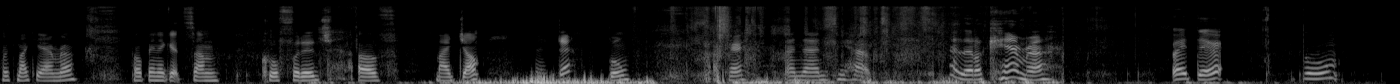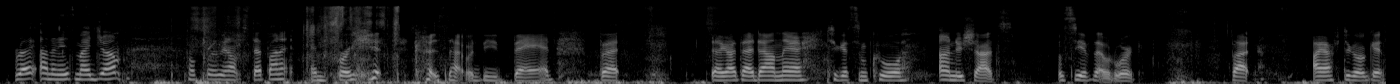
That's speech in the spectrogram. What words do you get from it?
with my camera, hoping to get some cool footage of my jump right there. Boom. Okay, and then we have a little camera right there. Boom, right underneath my jump. Hopefully we don't step on it and break it because that would be bad. But I got that down there to get some cool undershots. We'll see if that would work. But I have to go get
